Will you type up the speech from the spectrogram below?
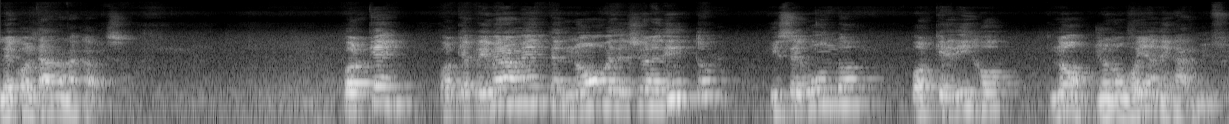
le cortaron la cabeza. ¿Por qué? Porque primeramente no obedeció el edicto y segundo, porque dijo, no, yo no voy a negar mi fe.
